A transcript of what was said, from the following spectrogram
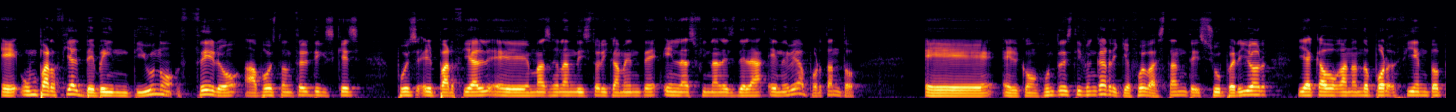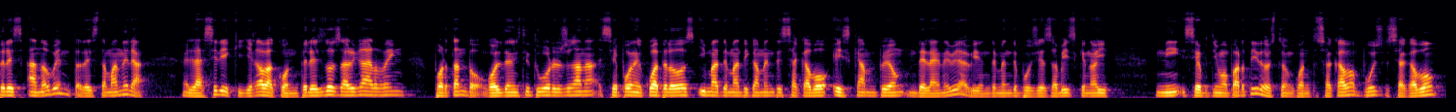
eh, un parcial de 21-0 a Boston Celtics, que es pues el parcial eh, más grande históricamente en las finales de la NBA. Por tanto, eh, el conjunto de Stephen Curry, que fue bastante superior y acabó ganando por 103 a 90. De esta manera, la serie que llegaba con 3-2 al Garden, por tanto, Golden State Warriors gana, se pone 4-2 y matemáticamente se acabó, es campeón de la NBA. Evidentemente, pues ya sabéis que no hay ni séptimo partido. Esto en cuanto se acaba, pues se acabó.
